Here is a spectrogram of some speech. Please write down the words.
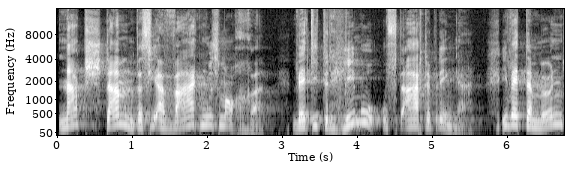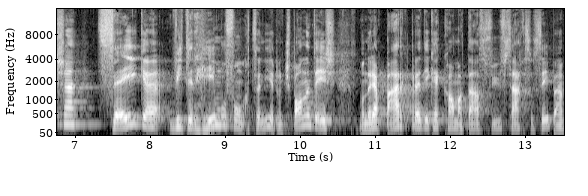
nebst dem, dass ich einen Weg machen muss, werde ich den Himmel auf die Erde bringen. Ich werde den Menschen zeigen, wie der Himmel funktioniert. Und das Spannende ist, als er ja die Bergpredigt hatte, Matthäus 5, 6 und 7,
